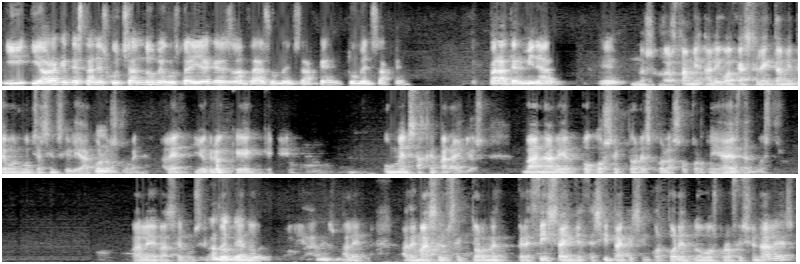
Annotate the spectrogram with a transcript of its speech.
y, ahora que te están escuchando, me gustaría que les lanzaras un mensaje, tu mensaje, para terminar. ¿eh? Nosotros también, al igual que a Select, también tenemos mucha sensibilidad con los jóvenes. Yo creo que, un mensaje para ellos. Van a haber pocos sectores con las oportunidades del nuestro. ¿Vale? Va a ser un sector de oportunidades, ¿vale? Además, el sector precisa y necesita que se incorporen nuevos profesionales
